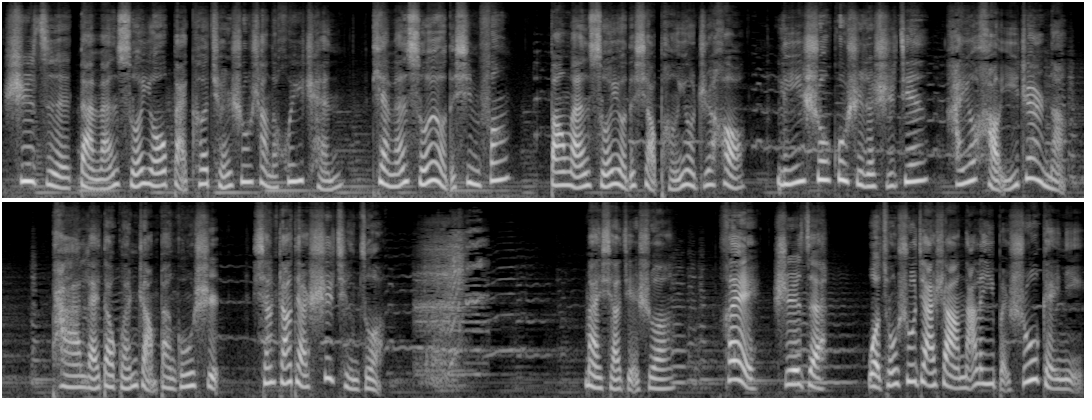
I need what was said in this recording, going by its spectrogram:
狮子掸完所有百科全书上的灰尘，舔完所有的信封，帮完所有的小朋友之后，离说故事的时间还有好一阵儿呢。他来到馆长办公室，想找点事情做。麦小姐说：“嘿，狮子，我从书架上拿了一本书给你。”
